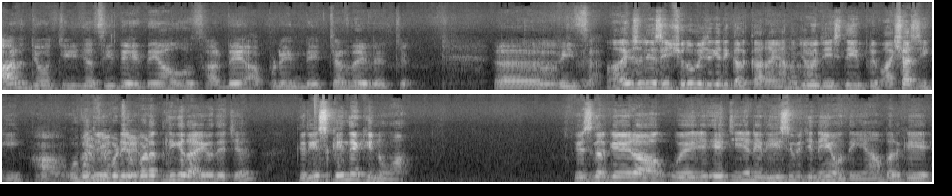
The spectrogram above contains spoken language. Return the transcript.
ਹਰ ਜੋ ਚੀਜ਼ ਅਸੀਂ ਦੇਖਦੇ ਹਾਂ ਉਹ ਸਾਡੇ ਆਪਣੇ ਨੇਚਰ ਦੇ ਵਿੱਚ ਅਹ, ਰੀਸ ਹੈ ਇਸ ਲਈ ਅਸੀਂ ਸ਼ੁਰੂ ਵਿੱਚ ਜਿਹੜੀ ਗੱਲ ਕਰ ਰਹੇ ਹਾਂ ਨਾ ਜਦੋਂ ਰੀਸ ਦੀ ਪਰਿਭਾਸ਼ਾ ਸੀਗੀ ਹਾਂ ਉਹਦੇ ਬੜੀ ਬੜਾ ਕਲੀਅਰ ਆਏ ਉਹਦੇ ਚ ਕਿ ਰੀਸ ਕਹਿੰਦੇ ਕਿਨੂੰ ਆ। ਇਸ ਕਰਕੇ ਜਿਹੜਾ ਉਹ ਇਹ ਚੀਜ਼ਾਂ ਦੀ ਰੀਸ ਵਿੱਚ ਨਹੀਂ ਆਉਂਦੀਆਂ ਬਲਕਿ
